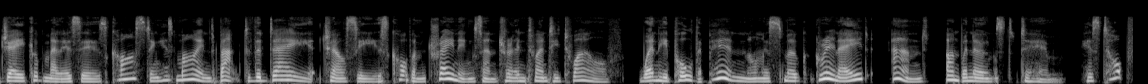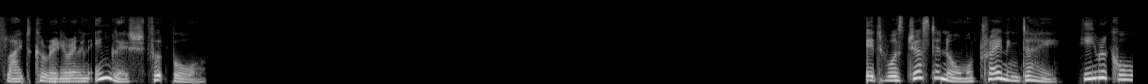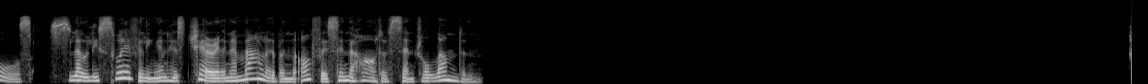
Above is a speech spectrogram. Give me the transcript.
Jacob Mellis is casting his mind back to the day at Chelsea's Cobham Training Centre in 2012, when he pulled the pin on a smoke grenade, and, unbeknownst to him, his top-flight career in English football. It was just a normal training day, he recalls, slowly swivelling in his chair in a Marylebone office in the heart of central London.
